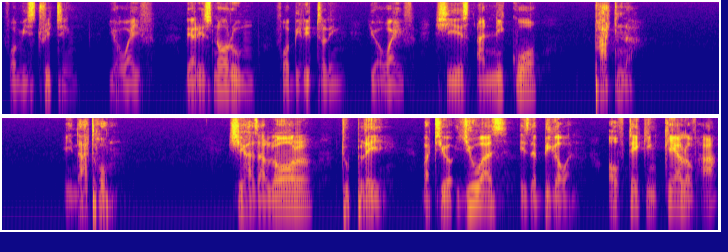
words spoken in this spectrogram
for mistreating your wife. There is no room for belittling your wife. She is an equal partner in that home. She has a role to play, but your, yours is the bigger one of taking care of her,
